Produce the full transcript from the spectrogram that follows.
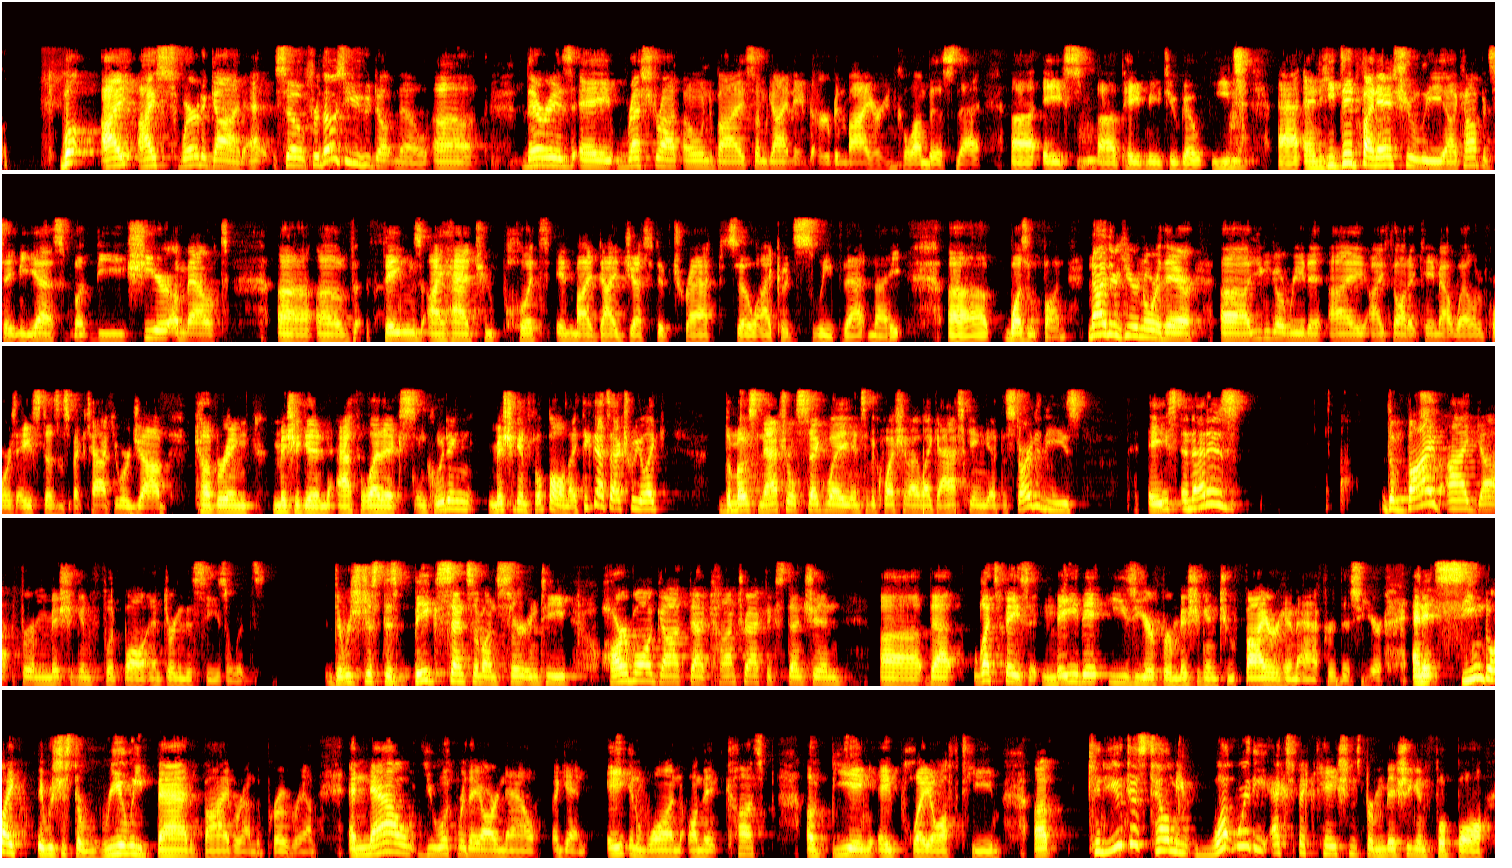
Well, I, I swear to God. So, for those of you who don't know, uh, there is a restaurant owned by some guy named Urban Meyer in Columbus that uh, Ace uh, paid me to go eat at, and he did financially uh, compensate me, yes, but the sheer amount uh, of things I had to put in my digestive tract so I could sleep that night. Uh, wasn't fun. Neither here nor there. Uh, you can go read it. I, I thought it came out well. And of course, Ace does a spectacular job covering Michigan athletics, including Michigan football. And I think that's actually like the most natural segue into the question I like asking at the start of these, Ace. And that is the vibe I got from Michigan football entering the season was there was just this big sense of uncertainty. Harbaugh got that contract extension uh, that, let's face it, made it easier for Michigan to fire him after this year. And it seemed like it was just a really bad vibe around the program. And now you look where they are now, again, eight and one on the cusp of being a playoff team. Uh, can you just tell me what were the expectations for Michigan football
